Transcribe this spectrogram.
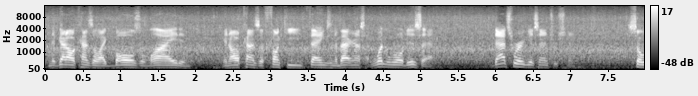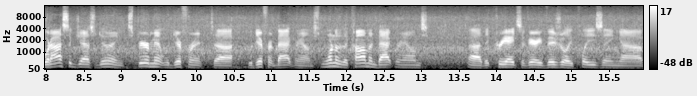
and, they've got all kinds of like balls of light and, and all kinds of funky things in the background. It's like, what in the world is that? That's where it gets interesting. So what I suggest doing, experiment with different, uh, with different backgrounds. One of the common backgrounds uh, that creates a very visually pleasing uh,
